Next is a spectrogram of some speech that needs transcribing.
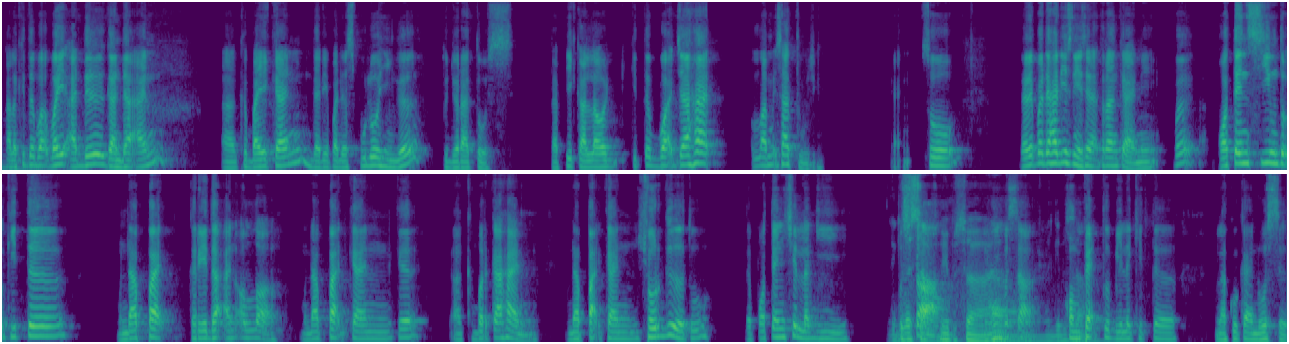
Kalau kita buat baik ada gandaan uh, kebaikan daripada 10 hingga 700. Tapi kalau kita buat jahat, Allah ambil satu je. Kan? So daripada hadis ni saya nak terangkan ni, apa, potensi untuk kita mendapat keredaan Allah, mendapatkan ke uh, keberkahan, mendapatkan syurga tu, the potential lagi Lagi besar. Lebih besar. Lagi besar. Lagi besar. compared tu bila kita melakukan dosa.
